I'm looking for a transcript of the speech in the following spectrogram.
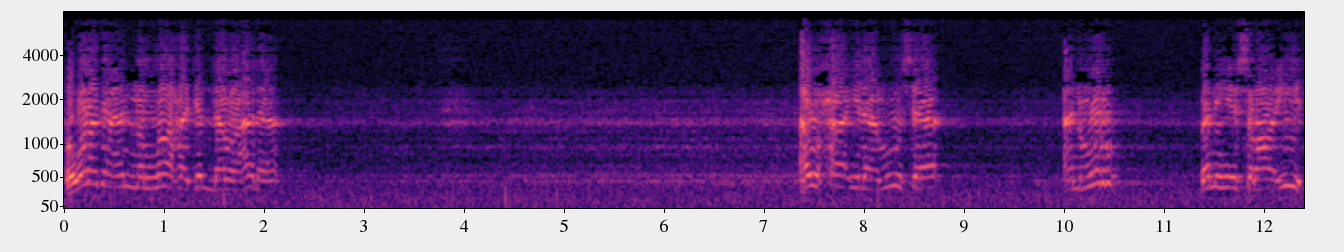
فورد أن الله جل وعلا أوحى إلى موسى أن مر بني إسرائيل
